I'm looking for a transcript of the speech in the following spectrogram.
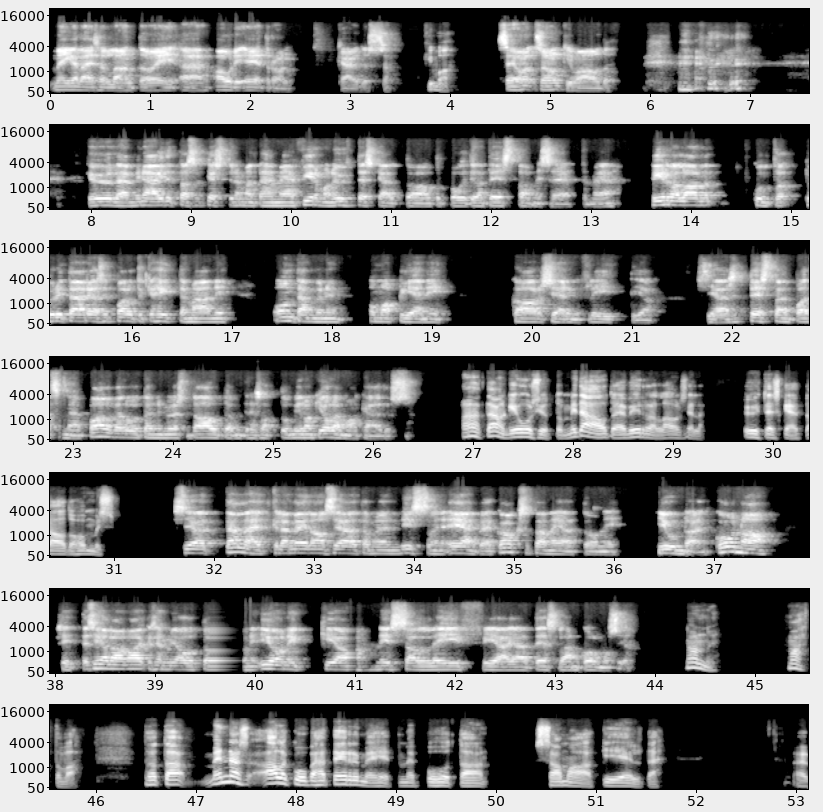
Meikäläisellä on toi äh, Audi e-tron käytössä. Kiva. Se on, se on kiva auto. Kyllä, minä itse taas keskityn tähän meidän firman yhteiskäyttöautopolitiikan testaamiseen, että meidän Pirralla on kun pyritään erilaisia palveluita kehittämään, niin on tämmöinen oma pieni car sharing fleet ja siellä sitten testaan paitsi meidän palveluita, niin myös niitä autoja, mitä se sattuu milloinkin olemaan käytössä. Ah, tämä onkin uusi juttu. Mitä autoja virralla on siellä yhteiskäyttöautohommissa? Siellä, tällä hetkellä meillä on siellä tämmöinen Nissan EMP 200 ja Toni Hyundai Kona. Sitten siellä on aikaisemmin ollut Ionikia, Nissan Leafia ja Tesla M3. No niin, mahtavaa. Tota, mennään alkuun vähän termeihin, että me puhutaan samaa kieltä.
